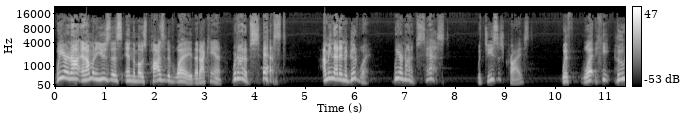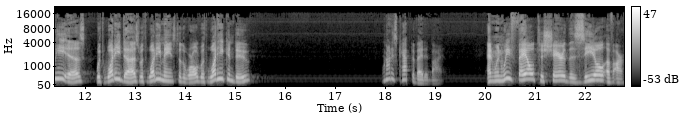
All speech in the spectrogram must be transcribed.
We are not, and I'm going to use this in the most positive way that I can. We're not obsessed I mean that in a good way. We are not obsessed with Jesus Christ, with what he, who he is, with what he does, with what he means to the world, with what he can do. We're not as captivated by it. And when we fail to share the zeal of our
